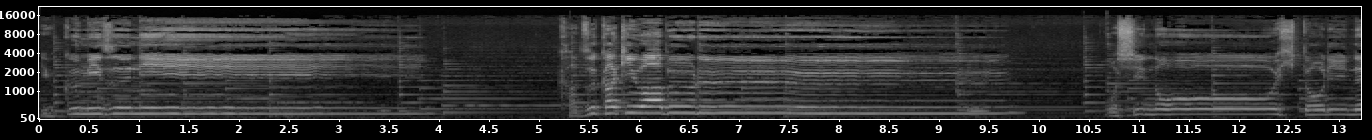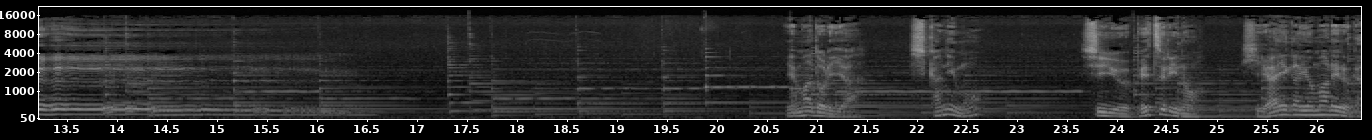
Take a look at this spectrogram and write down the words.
行く水に。数かきわぶる。推しの一人ね。山鳥や鹿にも死有別離の悲哀が読まれるが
